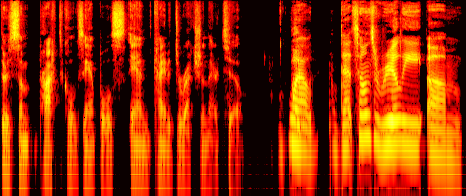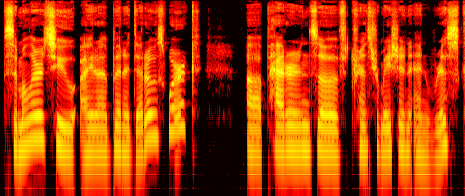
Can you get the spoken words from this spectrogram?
there's some practical examples and kind of direction there too. Wow, that sounds really um, similar to Ida Benedetto's work, uh, Patterns of Transformation and Risk.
